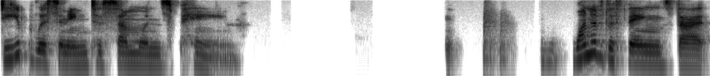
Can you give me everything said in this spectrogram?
deep listening to someone's pain. One of the things that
